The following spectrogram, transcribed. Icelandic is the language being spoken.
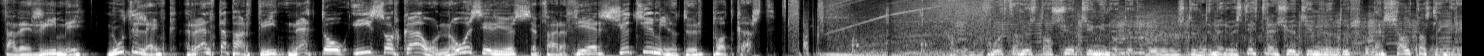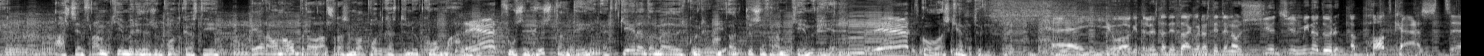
Það er Rými, Nutrileng, Rentaparty, Netto, Ísorka og Nói Sirius sem færa þér 70 mínútur podcast. Þú ert að hlusta á 70 mínútur. Stundum erum við stittri en 70 mínútur en sjaldast lengri. Allt sem framkýmur í þessu podcasti er án ábyrðað allra sem að podcastinu koma. Rétt. Þú sem hlustandi er gerenda með ykkur í öllu sem framkýmur hér. Rétt. Góða skemmtun. Hei, og ágættu hlustandi dag verið að stilla inn á 70 mínútur podcast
